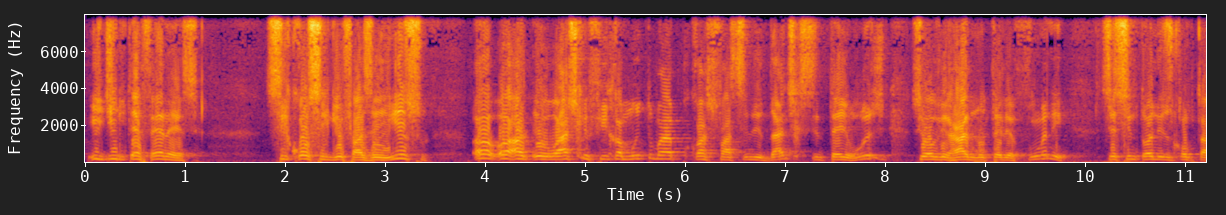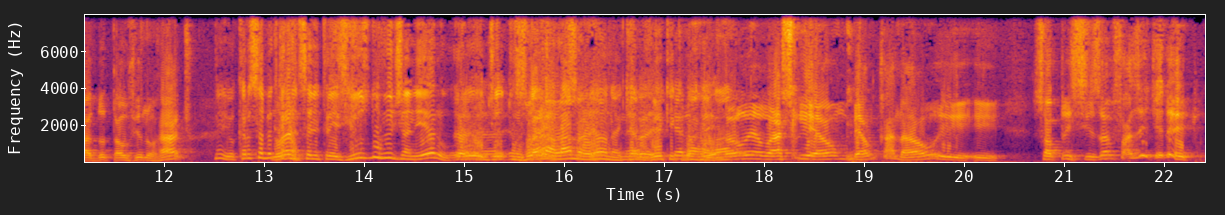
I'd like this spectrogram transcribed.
e de interferência. Se conseguir fazer isso, eu acho que fica muito mais com as facilidades que se tem hoje. Se ouve rádio no telefone, se sintoniza o computador, está ouvindo rádio. Eu quero saber o que está é? acontecendo em Três Rios, no Rio de Janeiro, é, ou de outros lugares. lá amanhã, né? Quero ver o que, que vai rolar. Então, eu acho que é um belo canal e, e só precisa fazer direito.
